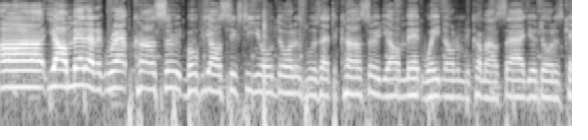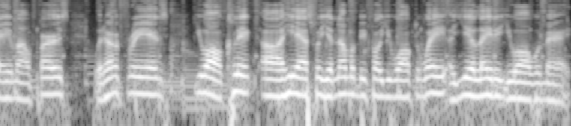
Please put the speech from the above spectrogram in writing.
Uh, y'all met at a rap concert. Both of y'all 16 year old daughters was at the concert. Y'all met waiting on them to come outside. Your daughters came out first with her friends. You all clicked. Uh, he asked for your number before you walked away. A year later, you all were married.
